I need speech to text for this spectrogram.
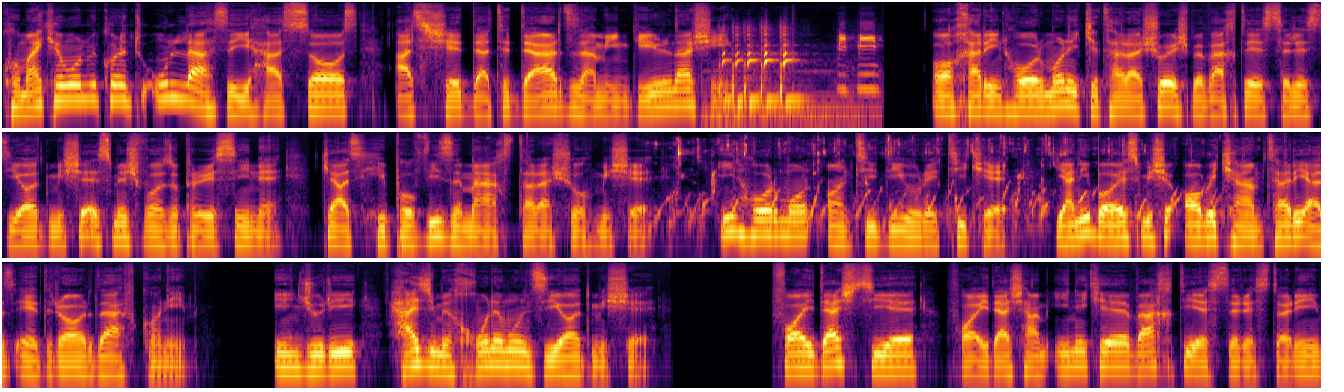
کمکمون می‌کنه تو اون لحظه حساس از شدت درد زمینگیر نشیم. آخرین هورمونی که ترشحش به وقت استرس زیاد میشه اسمش وازوپرسینه که از هیپوفیز مغز ترشح میشه این هورمون آنتی دیورتیکه یعنی باعث میشه آب کمتری از ادرار دفع کنیم اینجوری حجم خونمون زیاد میشه فایدهش چیه؟ فایدهش هم اینه که وقتی استرس داریم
